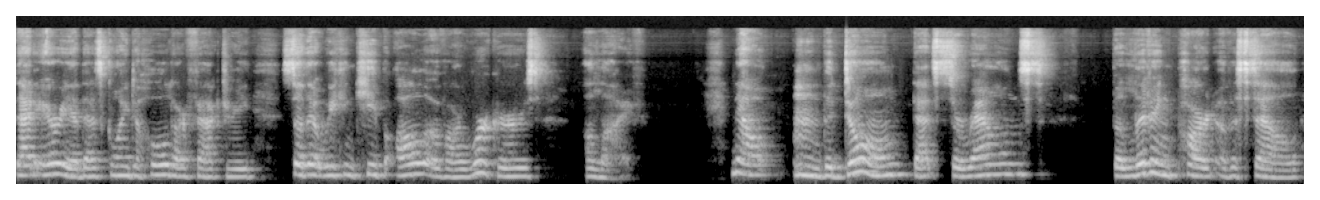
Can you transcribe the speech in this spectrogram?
that area that's going to hold our factory so that we can keep all of our workers alive. Now, the dome that surrounds the living part of a cell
